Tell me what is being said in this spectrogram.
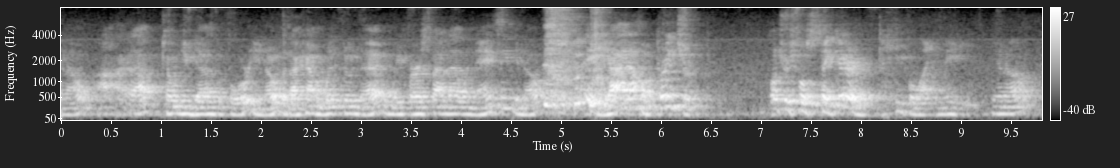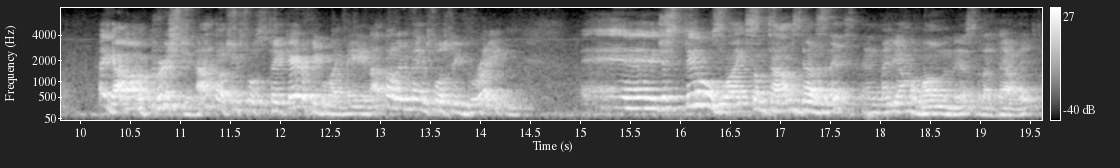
You know, I, have told you guys before, you know, that I kind of went through that when we first found out with Nancy, you know. Hey, God, I'm a preacher. I thought you were supposed to take care of people like me, you know. Hey, God, I'm a Christian. I thought you were supposed to take care of people like me, and I thought everything was supposed to be great. And, and it just feels like sometimes, doesn't it? And maybe I'm alone in this, but I doubt it.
